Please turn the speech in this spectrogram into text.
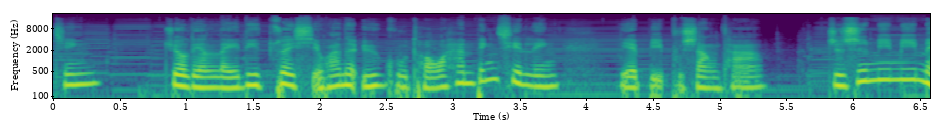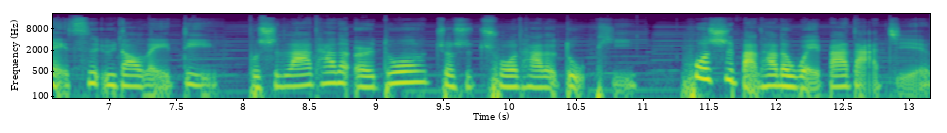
睛，就连雷蒂最喜欢的鱼骨头和冰淇淋也比不上它。只是咪咪每次遇到雷蒂，不是拉他的耳朵，就是戳他的肚皮。或是把它的尾巴打结，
